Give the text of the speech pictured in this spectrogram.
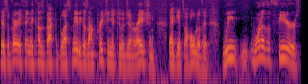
is the very thing that comes back to bless me because I'm preaching it to a generation that gets a hold of it. We one of the fears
